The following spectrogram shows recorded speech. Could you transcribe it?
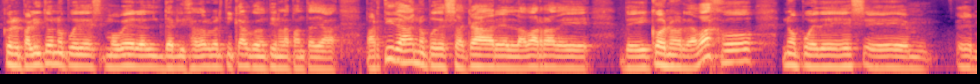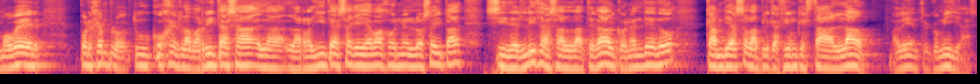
Con el palito no puedes mover el deslizador vertical cuando tiene la pantalla partida, no puedes sacar la barra de, iconos de abajo, no puedes mover por ejemplo, tú coges la barrita esa, la, rayita esa que hay abajo en los iPads, si deslizas al lateral con el dedo, cambias a la aplicación que está al lado, ¿vale? Entre comillas.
